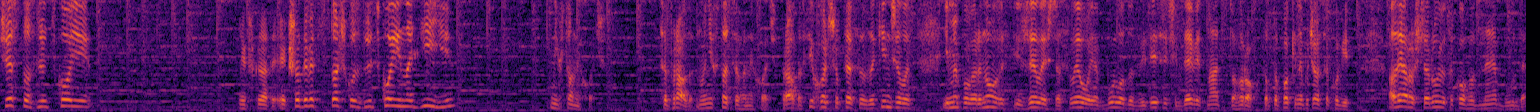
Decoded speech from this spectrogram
чисто з людської, як сказати, якщо дивитися з точки з людської надії, ніхто не хоче. Це правда, ну ніхто цього не хоче, правда? Всі хочуть, щоб це все закінчилось, і ми повернулись і жили щасливо, як було до 2019 року, тобто поки не почався ковід. Але я розчарую, такого не буде.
